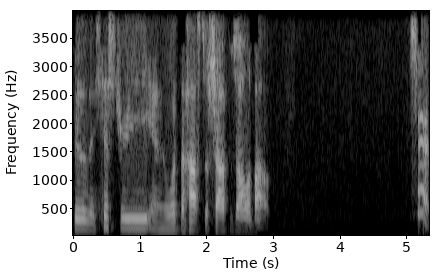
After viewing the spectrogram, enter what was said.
bit of the history and what the Hostel Shoppe is all about? Sure.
